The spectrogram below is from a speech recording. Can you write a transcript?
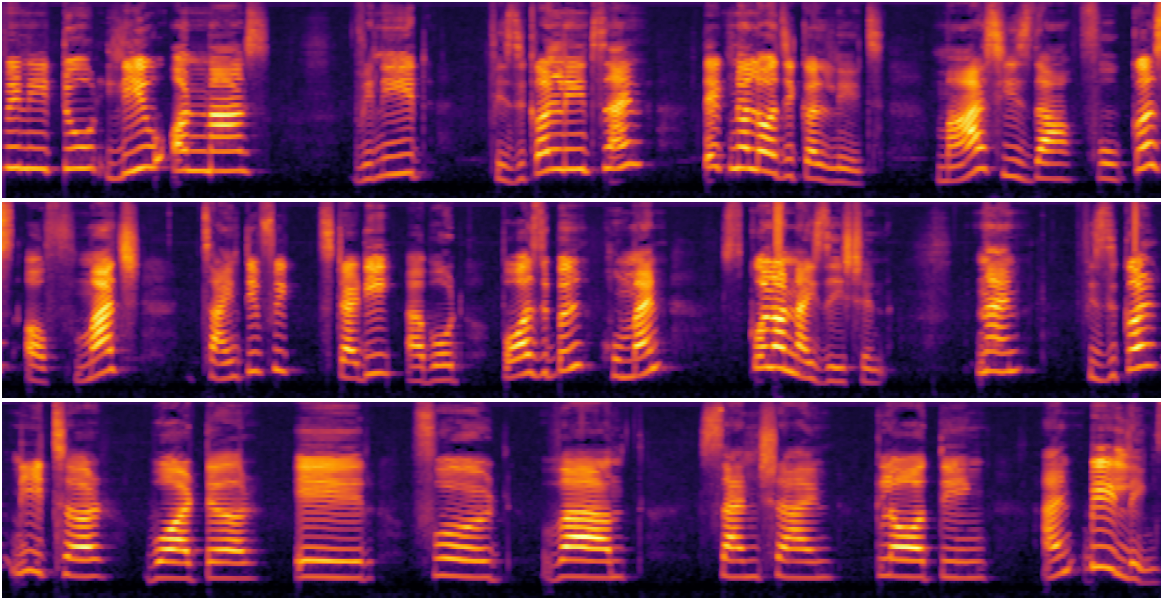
we need to live on Mars? We need physical needs and technological needs. Mars is the focus of much scientific study about possible human colonization. Then physical needs are water, air, food, warmth, sunshine, clothing and buildings.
